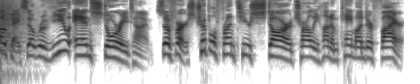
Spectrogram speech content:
Okay, so review and story time. So first, Triple Frontier star Charlie Hunnam came under fire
